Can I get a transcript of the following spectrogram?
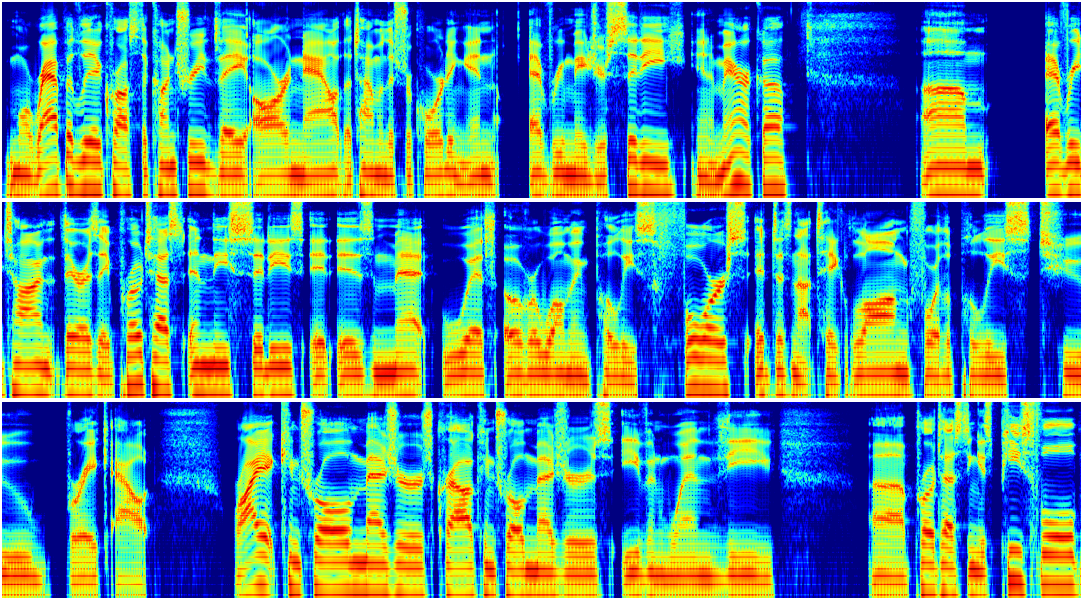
more rapidly across the country. They are now, at the time of this recording, in every major city in America. Um, every time there is a protest in these cities, it is met with overwhelming police force. It does not take long for the police to break out riot control measures, crowd control measures, even when the uh, protesting is peaceful.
